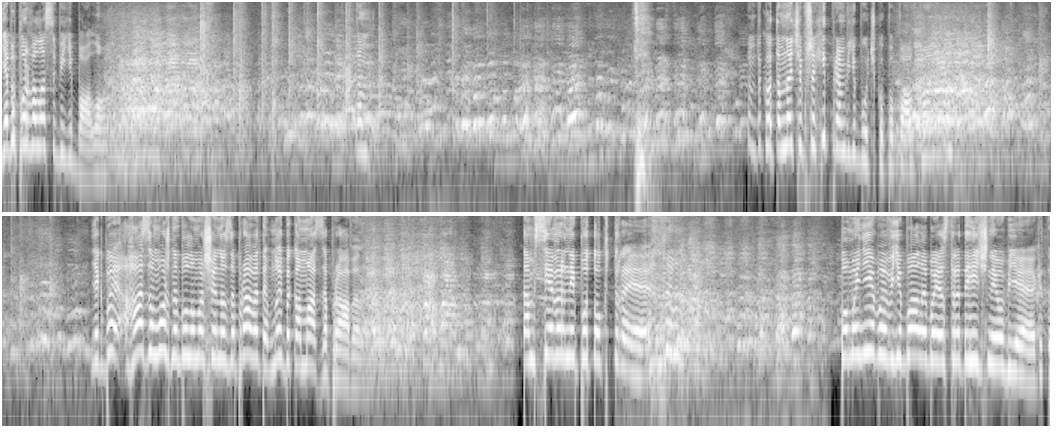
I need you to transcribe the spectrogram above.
я, би порвала собі їбало. Там... Там тако, там наче пшахід прям в їбучку попав. Якби газом можна було машину заправити, мною би КАМАЗ заправили. Там Сєвєрний поток 3. По мені би в'їбали, бо я стратегічний об'єкт.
